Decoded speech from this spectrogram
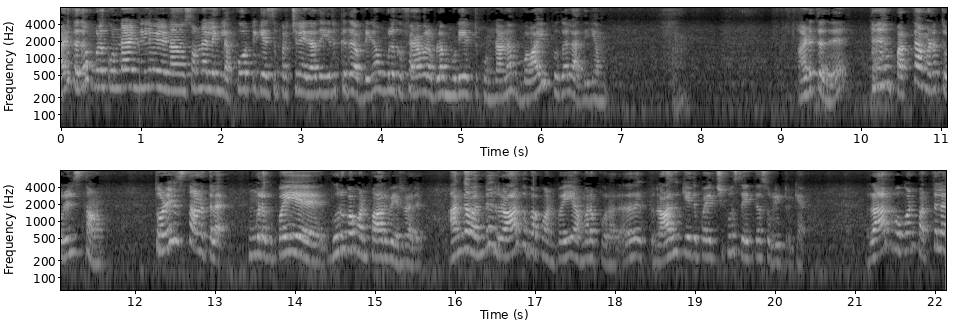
அடுத்தது உங்களுக்கு உண்டான நிலுவையில் நான் சொன்னேன் இல்லைங்களா கோர்ட்டு கேஸ் பிரச்சனை ஏதாவது இருக்குது அப்படின்னா உங்களுக்கு ஃபேவரபிளாக முடியறதுக்கு உண்டான வாய்ப்புகள் அதிகம். அடுத்தது பத்தாம் இடம் தொழில் ஸ்தானம். தொழில் ஸ்தானத்தில் உங்களுக்கு போய் குரு பகவான் பார்வையிடுறாரு. அங்கே வந்து ராகு பகவான் போய் அமர போறாரு அதாவது ராகு கேது பயிற்சிக்கும் சேர்த்து தான் சொல்லிட்டு இருக்கேன். ராகு பகவான் பத்தில்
